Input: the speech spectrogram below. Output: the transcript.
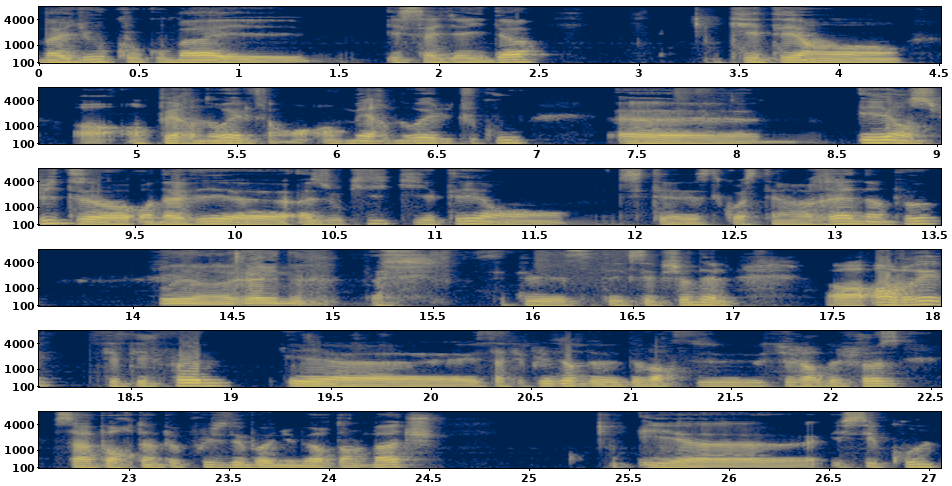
Mayu, Koguma et, et Sayaida qui étaient en, en, Père Noël, enfin en, Mère Noël du coup. Et ensuite, euh, on avait euh, Azuki qui était en, c'était quoi? C'était un renne un peu. Oui, un Reine. C'était exceptionnel. Alors, en vrai, c'était fun et, euh, et ça fait plaisir de, de voir ce, ce genre de choses. Ça apporte un peu plus de bonne humeur dans le match et, euh, et c'est cool.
